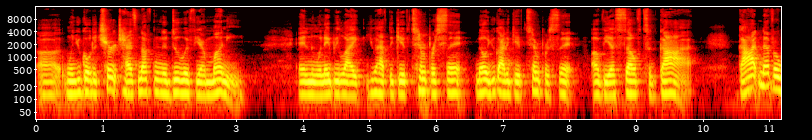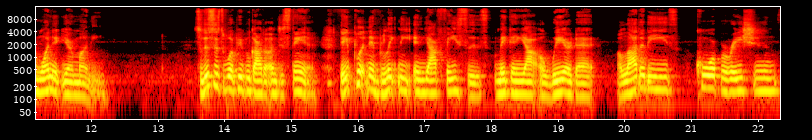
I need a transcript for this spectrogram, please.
uh, when you go to church, has nothing to do with your money. And when they be like, you have to give 10%, no, you got to give 10% of yourself to God. God never wanted your money. So this is what people got to understand. They putting it blatantly in y'all faces, making y'all aware that a lot of these corporations,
